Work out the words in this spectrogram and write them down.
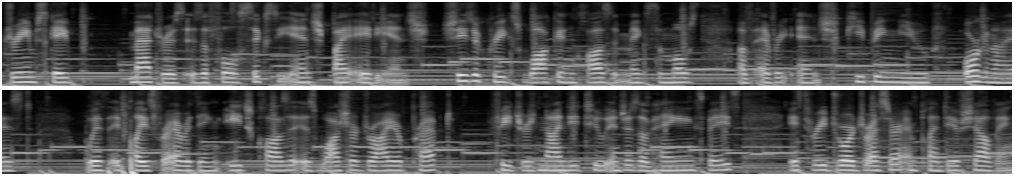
Dreamscape mattress is a full 60 inch by 80 inch. Cedar Creek's walk in closet makes the most of every inch, keeping you organized with a place for everything. Each closet is washer dryer prepped, features 92 inches of hanging space a three drawer dresser, and plenty of shelving.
